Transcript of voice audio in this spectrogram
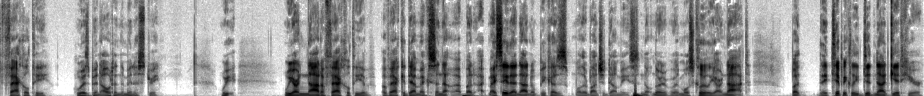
faculty who has been out in the ministry. We we are not a faculty of, of academics, and not, but I, I say that not because well they're a bunch of dummies. No, they most clearly are not, but they typically did not get here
